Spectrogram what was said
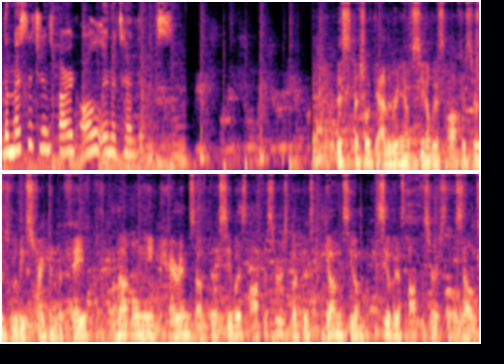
The message inspired all in attendance. This special gathering of CWS officers really strengthened the faith of not only parents of the CWS officers, but the young CWS officers themselves.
